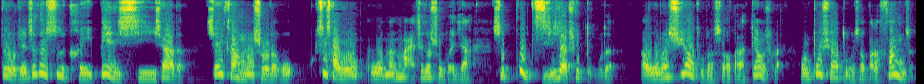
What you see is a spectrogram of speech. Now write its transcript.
对我觉得这个是可以辨析一下的。像刚刚我们说的，我至少我我们买这个书回家是不急着去读的啊，我们需要读的时候把它调出来，我们不需要读的时候把它放着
